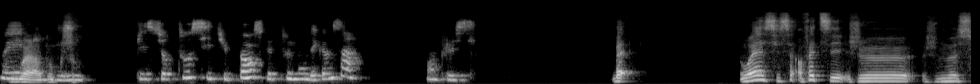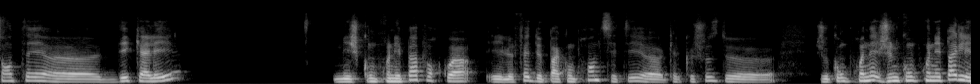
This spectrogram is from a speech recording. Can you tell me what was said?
Oui, voilà. Donc, puis surtout si tu penses que tout le monde est comme ça, en plus. Ben, ouais, c'est ça. En fait, c'est je, je me sentais euh, décalé, mais je comprenais pas pourquoi. Et le fait de pas comprendre, c'était euh, quelque chose de. Je comprenais, je ne comprenais pas que les,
